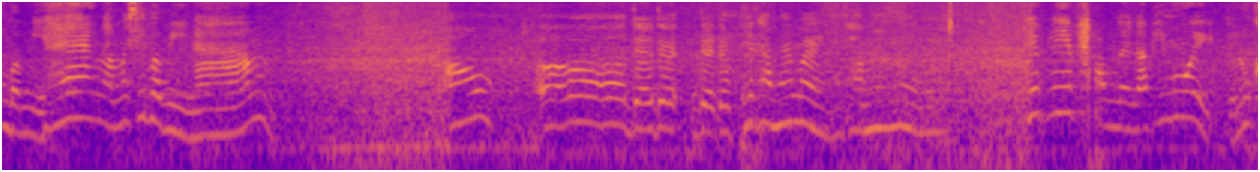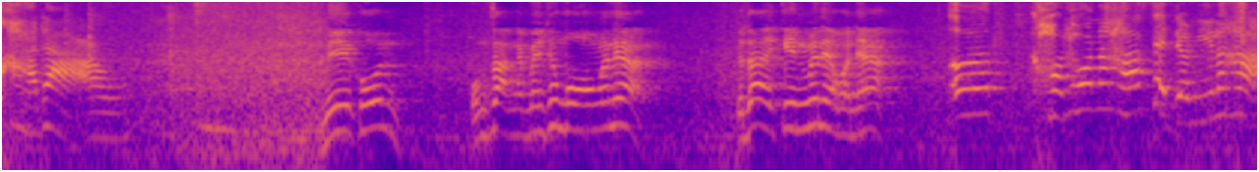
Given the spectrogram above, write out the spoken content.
สั่งบะหมี่แห้งนะ ไม่ใช่บะหมี่น้ำเอ้าเออเออเออเดี๋ยวเดี๋ยวเดี๋ยวเดี๋ยวพี่ทำให้ใหม่ทำให้ใหม่เลยรีบๆทำเลยนะพี่มุ้ยเดี๋ยวลูกค้าด่าเอา นี่คุณ ผมสั่งกันเป็นชั่วโมงแล้วเนี่ย จะได้กินไหมเนี่ยวันเนี้ยเออขอโทษนะคะ เสร็จเดี๋ยวนี้ละค่ะ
